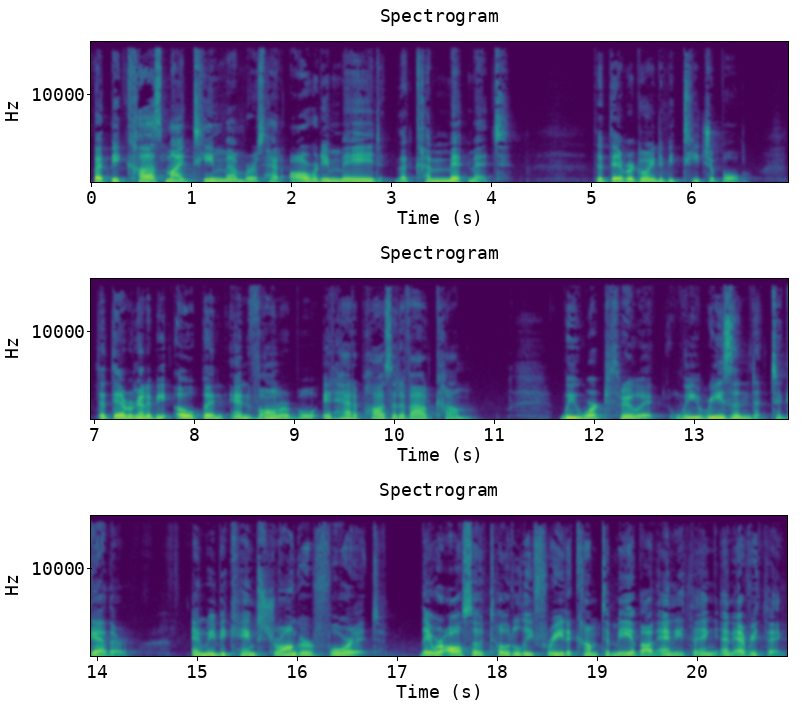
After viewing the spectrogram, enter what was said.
But because my team members had already made the commitment that they were going to be teachable, that they were going to be open and vulnerable, it had a positive outcome. We worked through it, we reasoned together, and we became stronger for it. They were also totally free to come to me about anything and everything.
